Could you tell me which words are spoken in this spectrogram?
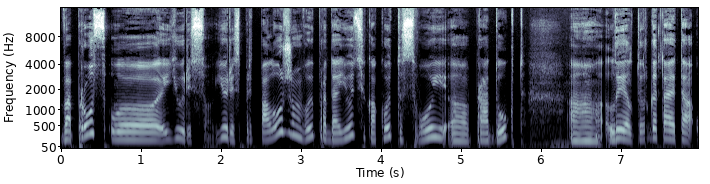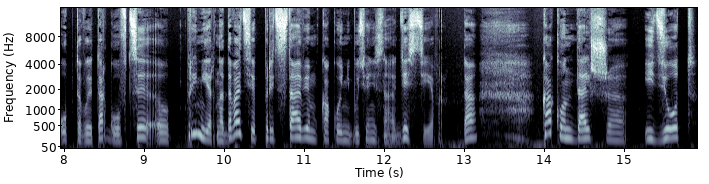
Вопрос о Юрису. Юрис, предположим, вы продаете какой-то свой э, продукт, Лейл Тургата – это оптовые торговцы. Э, примерно, давайте представим какой-нибудь, я не знаю, 10 евро. Да? Как он дальше идет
